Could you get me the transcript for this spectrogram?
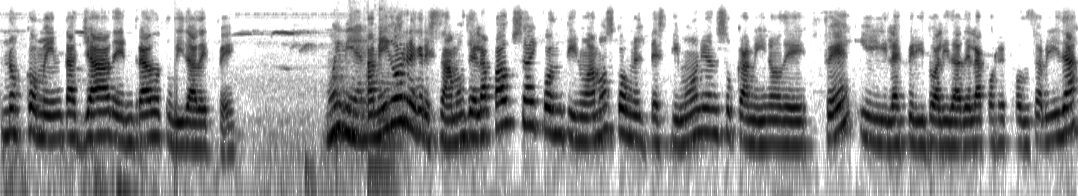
nos comentas ya adentrado tu vida de fe. Muy bien. Amigos, regresamos de la pausa y continuamos con el testimonio en su camino de fe y la espiritualidad de la corresponsabilidad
